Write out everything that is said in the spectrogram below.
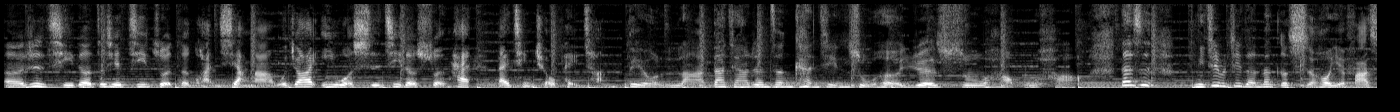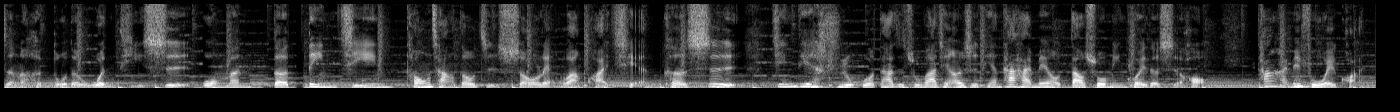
呃日期的这些基准的款项啊，我就要以我实际的损害来请求赔偿。对啦，大家认真看清楚合约书好不好？但是你记不记得那个时候也发生了很多的问题，是我们的定金通常都只收两万块钱，可是今天 如果他是出发前二十天，他还没有到说明会的时候，他还没付尾款。嗯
